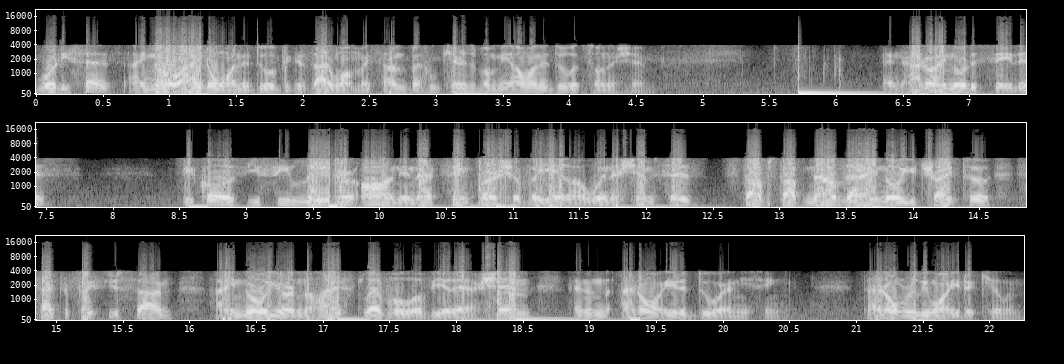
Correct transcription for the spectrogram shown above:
what He says. I know I don't want to do it because I want my son, but who cares about me? I want to do it on Hashem. And how do I know to say this? Because you see later on in that same parsha Vayera, when Hashem says, stop, stop. Now that I know you tried to sacrifice your son, I know you're on the highest level of Yireh Hashem, and I don't want you to do anything. I don't really want you to kill him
